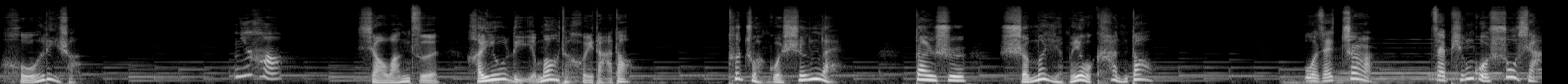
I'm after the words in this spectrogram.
狐狸说。你好，小王子很有礼貌的回答道。他转过身来，但是什么也没有看到。我在这儿，在苹果树下。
